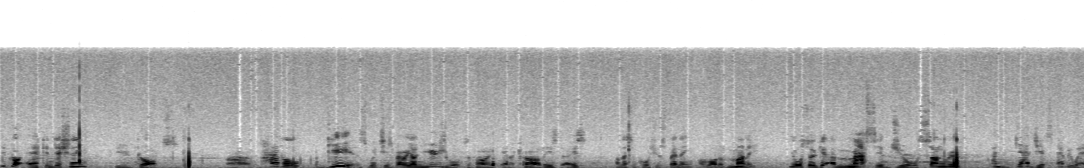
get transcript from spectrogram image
You've got air conditioning, you've got uh, paddle gears, which is very unusual to find in a car these days, unless of course you're spending a lot of money. You also get a massive dual sunroof and gadgets everywhere.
